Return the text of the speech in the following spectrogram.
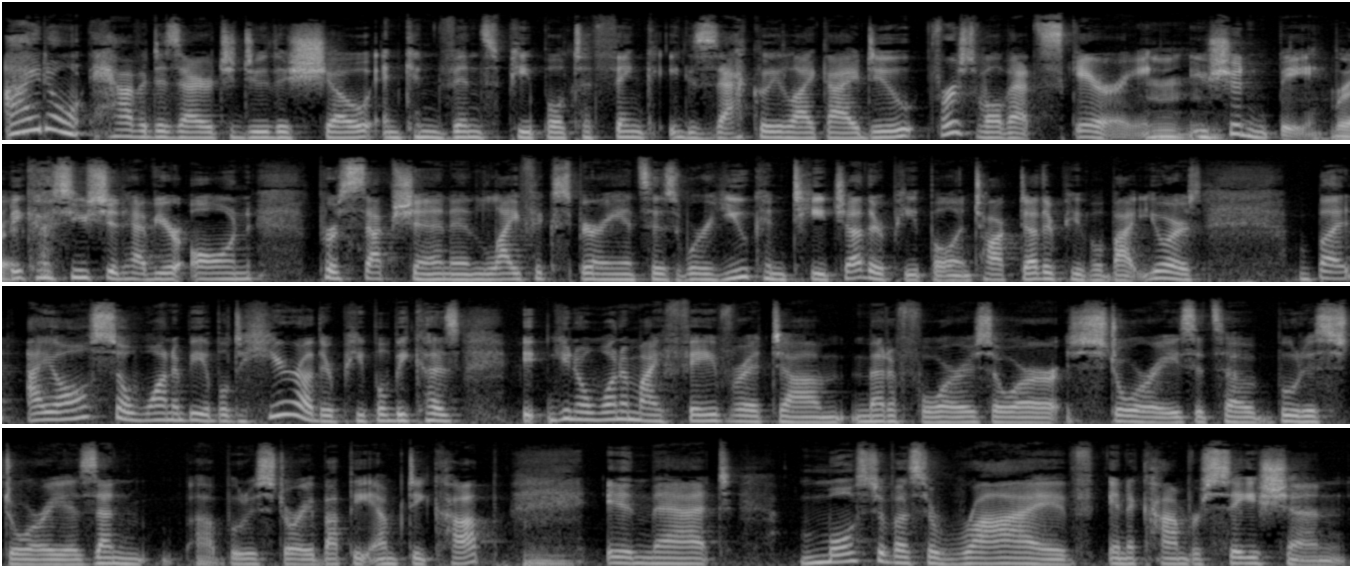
I don't have a desire to do this show and convince people to think exactly like I do. First of all, that's scary. You shouldn't be Mm-hmm. Right. because you should have your own perception and life experiences where you can teach other people and talk to other people about yours. But I also want to be able to hear other people because, you know, one of my favorite um, metaphors or stories, it's a Buddhist story, a Zen uh, Buddhist story about the empty cup, in that most of us arrive in a conversation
